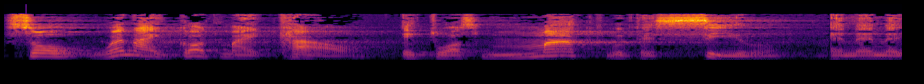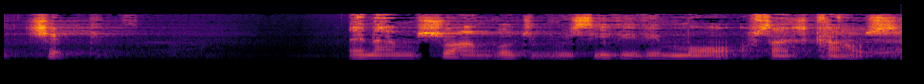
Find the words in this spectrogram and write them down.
So when I got my cow, it was marked with a seal and then a chip. And I'm sure I'm going to receive even more of such cows.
